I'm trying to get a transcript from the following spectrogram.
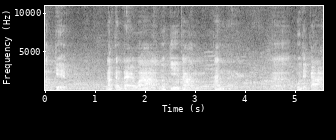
สังเกต นับตั้งแต่ว่าเมื่อกี้ทางท่าน ผู้จัดการ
